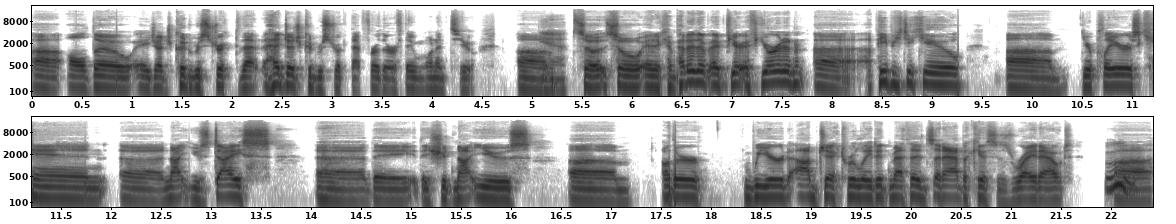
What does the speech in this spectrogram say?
uh, although a judge could restrict that. A head judge could restrict that further if they wanted to. Um, Yeah. So so at a competitive, if you're if you're at an, uh, a PPTQ, um, your players can uh, not use dice. Uh, they they should not use um, other weird object related methods. An abacus is right out. Ooh, Uh,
